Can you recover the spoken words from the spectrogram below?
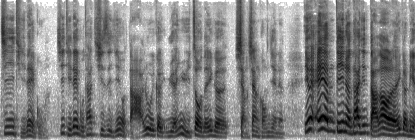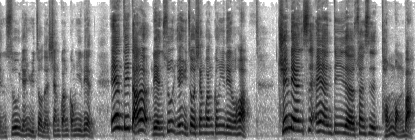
机体类股嘛，机体类股它其实已经有打入一个元宇宙的一个想象空间了。因为 A M D 呢，它已经打到了一个脸书元宇宙的相关供应链。A M D 打到脸书元宇宙相关供应链的话，群联是 A M D 的算是同盟吧，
